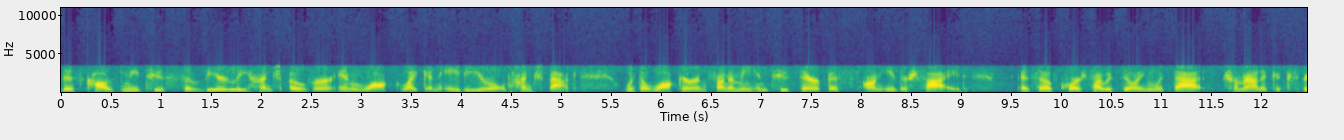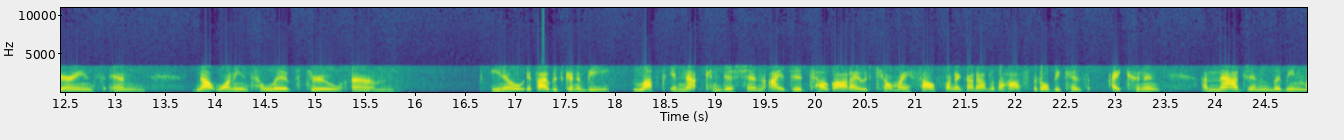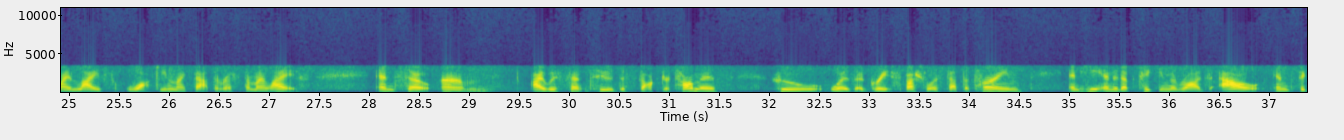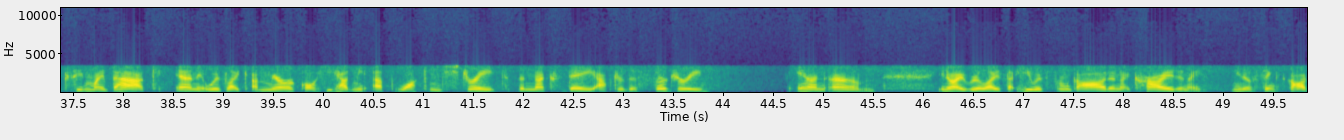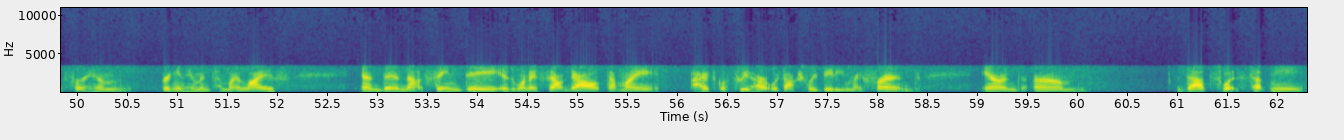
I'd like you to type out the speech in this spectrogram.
this caused me to severely hunch over and walk like an 80 year old hunchback with a walker in front of me and two therapists on either side. And so, of course, I was dealing with that traumatic experience and not wanting to live through, um, you know, if I was going to be left in that condition, I did tell God I would kill myself when I got out of the hospital because I couldn't imagine living my life walking like that the rest of my life. And so um, I was sent to this Dr. Thomas, who was a great specialist at the time, and he ended up taking the rods out and fixing my back, and it was like a miracle. He had me up walking straight the next day after this surgery, and um, you know I realized that he was from God, and I cried and I you know thanked God for him bringing him into my life. And then that same day is when I found out that my high school sweetheart was actually dating my friend, and um, that's what set me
